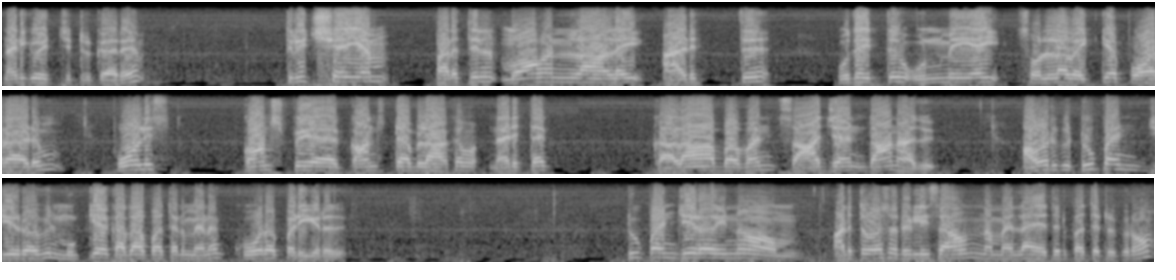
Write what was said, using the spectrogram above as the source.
நடிக்க வச்சிட்ருக்காரு திருச்சயம் படத்தில் மோகன்லாலை அடித்து உதைத்து உண்மையை சொல்ல வைக்க போராடும் போலீஸ் கான்ஸ்பி கான்ஸ்டபிளாக நடித்த கலாபவன் சாஜன் தான் அது. அவருக்கு டூ பாயிண்ட் ஜீரோவில் முக்கிய கதாபாத்திரம் என கூறப்படுகிறது. டூ பாயிண்ட் ஜீரோ இன்னும் அடுத்த வருஷம் ரிலீஸ் ஆகும் நம்ம எல்லாம் எதிர்பார்த்துட்டு இருக்கிறோம்.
